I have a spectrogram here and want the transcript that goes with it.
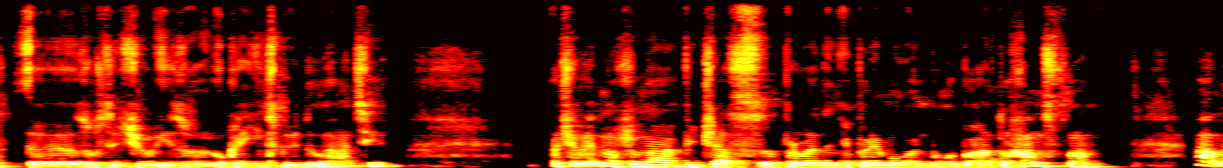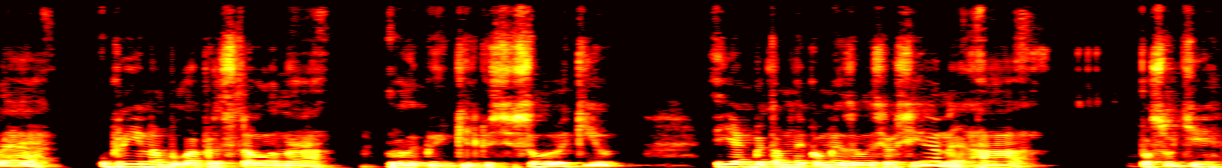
е, зустрічю із українською делегацією. Очевидно, що на, під час проведення перемовин було багато хамства, але Україна була представлена великою кількістю силовиків, і як би там не комизились росіяни, а по суті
